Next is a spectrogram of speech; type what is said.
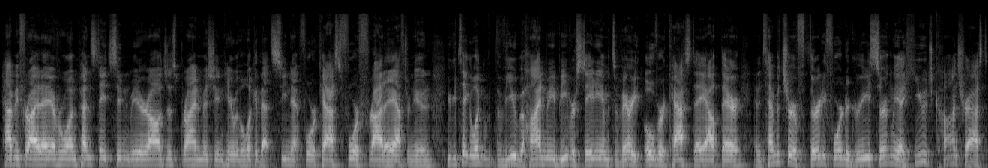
Happy Friday, everyone. Penn State student meteorologist Brian Michigan here with a look at that CNET forecast for Friday afternoon. You can take a look at the view behind me, Beaver Stadium. It's a very overcast day out there and a temperature of 34 degrees, certainly a huge contrast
